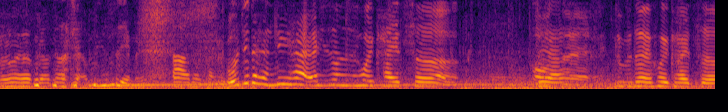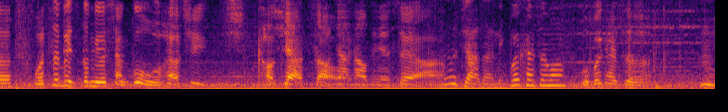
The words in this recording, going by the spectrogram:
呃，不要这样讲，冰室也没，大家都看得我觉得很厉害，而且说是会开车。对啊，对对不对？会开车，我这辈子都没有想过我还要去考驾照。驾照这件事。对啊，真的假的？你不会开车吗？我不会开车，嗯，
